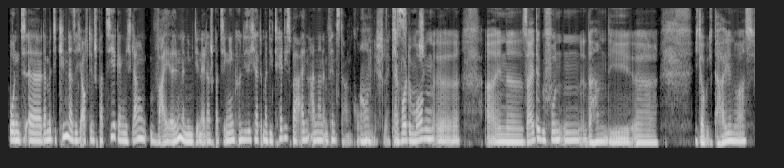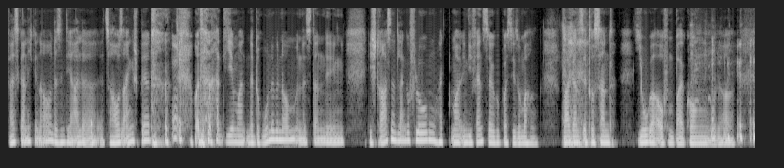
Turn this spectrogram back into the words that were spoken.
Und äh, damit die Kinder sich auf den Spaziergängen nicht langweilen, wenn die mit ihren Eltern spazieren gehen, können die sich halt immer die Teddys bei allen anderen im Fenster angucken. Auch nicht schlecht. Ich Das- habe heute Morgen äh, eine Seite gefunden, da haben die, äh, ich glaube Italien war es, ich weiß gar nicht genau, da sind die ja alle äh, zu Hause eingesperrt. und dann hat jemand eine Drohne genommen und ist dann den, die Straßen entlang geflogen, hat mal in die Fenster geguckt, was die so machen. War ganz interessant. Yoga auf dem Balkon oder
